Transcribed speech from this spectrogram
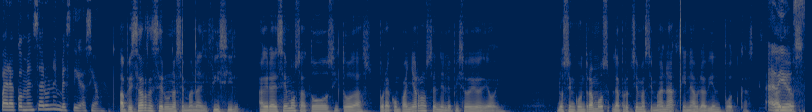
para comenzar una investigación. A pesar de ser una semana difícil, agradecemos a todos y todas por acompañarnos en el episodio de hoy. Nos encontramos la próxima semana en Habla Bien Podcast. Adiós.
